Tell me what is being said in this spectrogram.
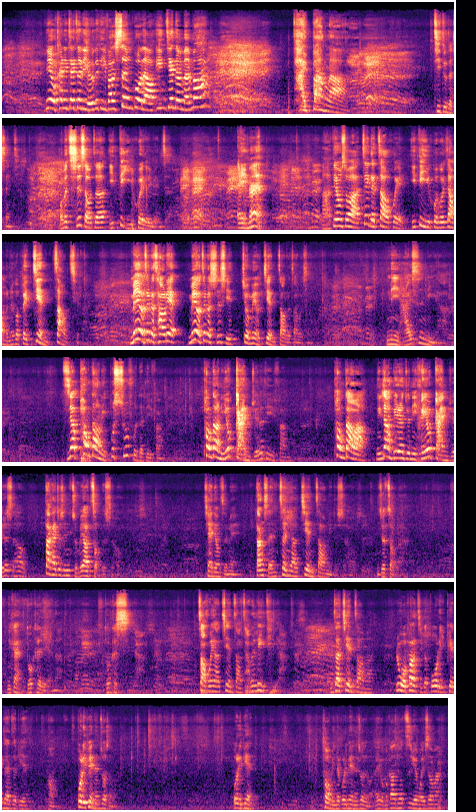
你有看见在这里有一个地方胜过了阴间的门吗？太棒了！基督的身体，我们持守着一地一会的原则。Amen。啊，弟兄说啊，这个召会一地一会会让我们能够被建造起来。没有这个操练，没有这个实习，就没有建造的召会生活。你还是你啊！只要碰到你不舒服的地方，碰到你有感觉的地方，碰到啊，你让别人觉得你很有感觉的时候，大概就是你准备要走的时候。亲爱的弟兄姊妹，当神正要建造你的时候，你就走了。你看多可怜呐，多可惜呀！造会要建造才会立体啊。你知道建造吗？如果放几个玻璃片在这边，啊，玻璃片能做什么？玻璃片，透明的玻璃片能做什么？哎，我们刚刚说资源回收吗？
